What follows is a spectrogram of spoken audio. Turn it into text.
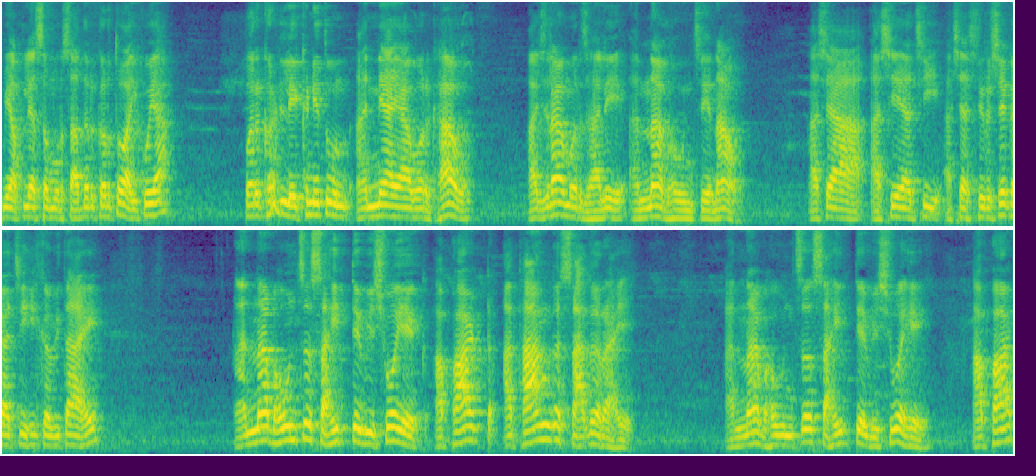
मी आपल्यासमोर सादर करतो. ऐकूया. परखड लेखणीतून अन्यायावर घाव. अजरामर झाले अण्णाभाऊंचे नाव. अशा आशयाची अशा शीर्षकाची ही कविता आहे. अण्णाभाऊंचं साहित्य विश्व एक अफाट अथांग सागर आहे. अण्णाभाऊंचं साहित्य विश्व हे अफाट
